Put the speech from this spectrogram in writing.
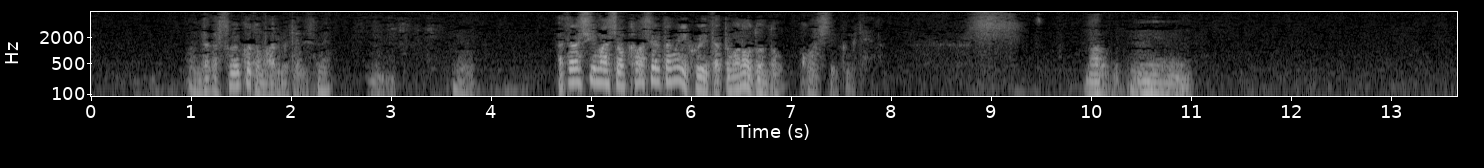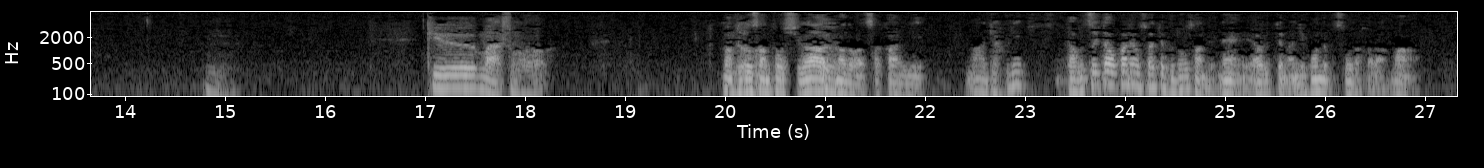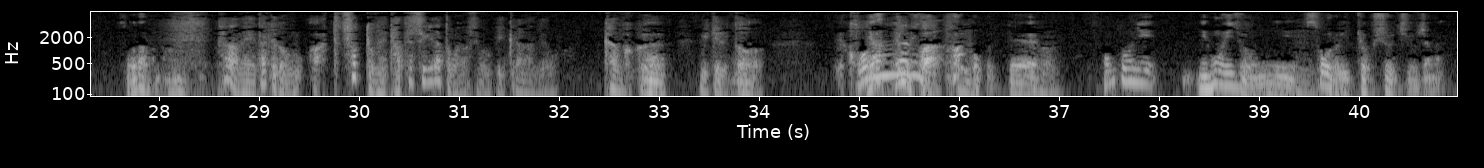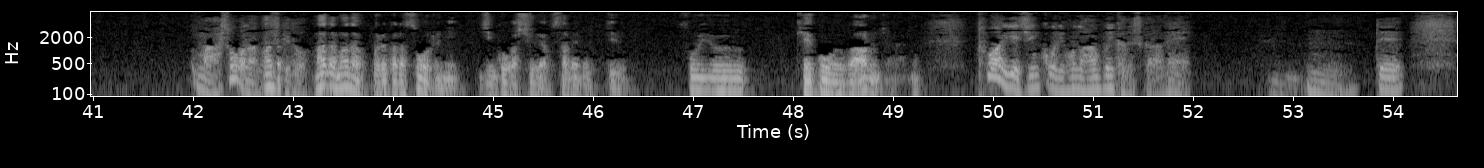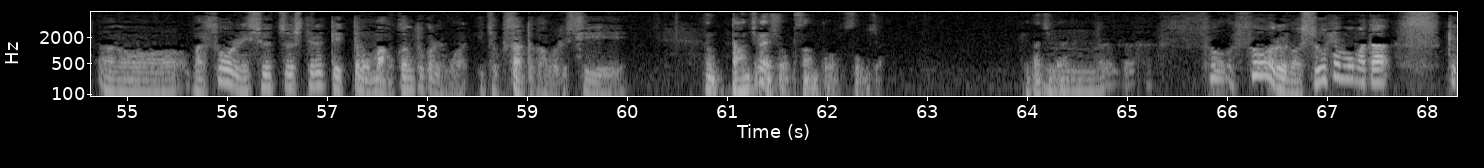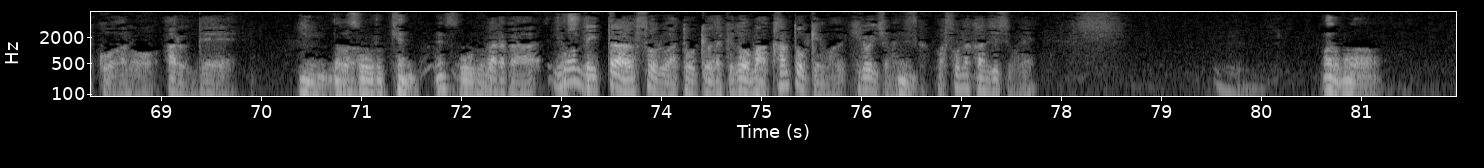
うんだからそういうこともあるみたいですね。うん新しいマンションを買わせるために古い建物をどんどん壊していくみたいな。ど。なるほど。うん。っていう、まあ、その、まあ、不動産投資がまだ盛んに。まあ逆に、ダブついたお金をそうやって不動産でね、やるっていうのは日本でもそうだから、まあ、そうだろうな。ただね、だけど、あちょっとね、立てすぎだと思いますよ、僕いくらなんでも。韓国うん見てると、こいや、んでもさなには、、韓国ってうん、本当に日本以上にソウル一極集中じゃない？まあそうなんですけど、まだまだこれからソウルに人口が集約されるっていう、そういう傾向があるんじゃないの？とはいえ人口日本の半分以下ですからね。うん、で、あのーまあ、ソウルに集中してるって言っても、まあ、他のところでも一応プサンとかもおるし、でも段違いでしょ、プサンとソウルじゃ。桁違い。うん。ソソウルの周辺もまた結構あのあるんで、うん。だからソウル県ね、ソウル。まあ、だから日本で言ったらソウルは東京だけど、まあ、関東圏は広いじゃないですか、まあ、そんな感じですよね。まだまだ、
